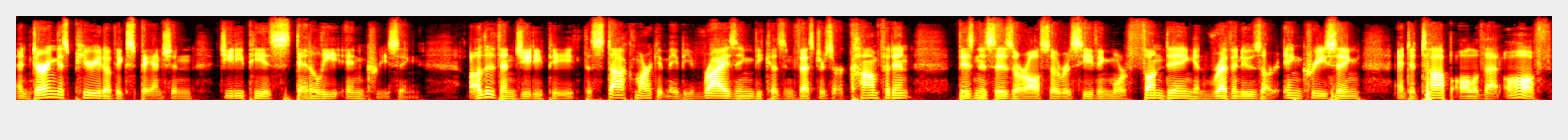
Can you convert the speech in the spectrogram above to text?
And during this period of expansion, GDP is steadily increasing. Other than GDP, the stock market may be rising because investors are confident, Businesses are also receiving more funding and revenues are increasing. And to top all of that off,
